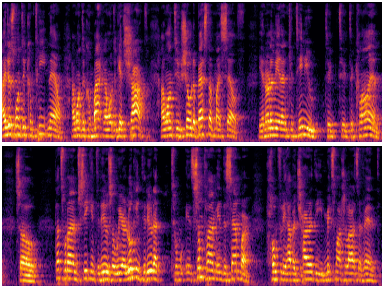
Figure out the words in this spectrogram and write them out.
I just want to compete now. I want to come back. I want to get sharp. I want to show the best of myself. You know what I mean? And continue to, to, to climb. So that's what I'm seeking to do. So we are looking to do that to, sometime in December. Hopefully, have a charity mixed martial arts event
